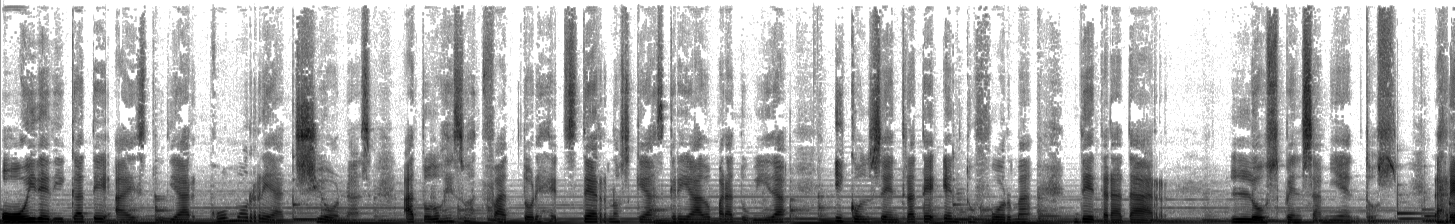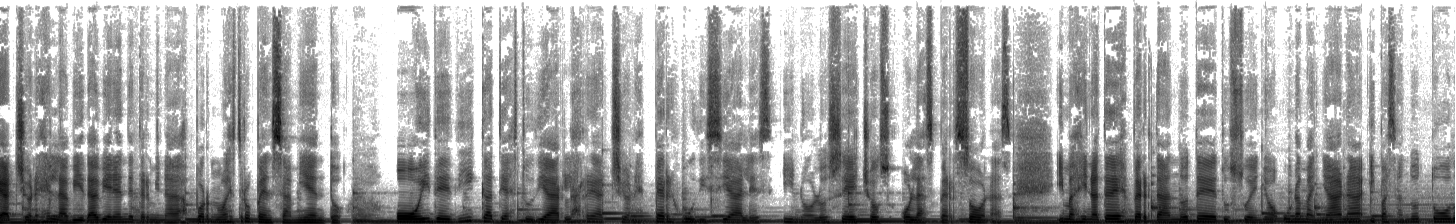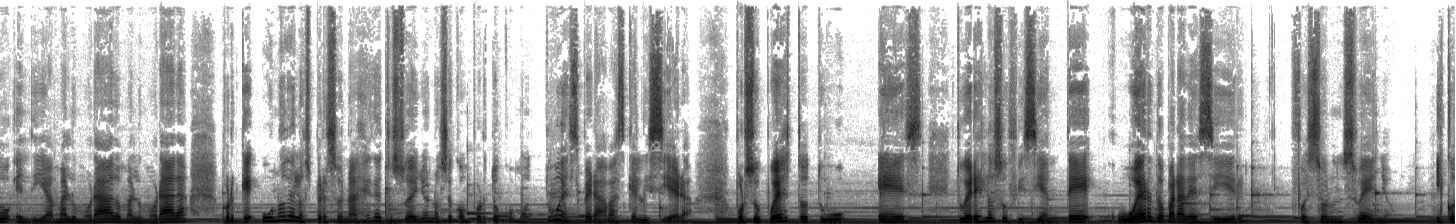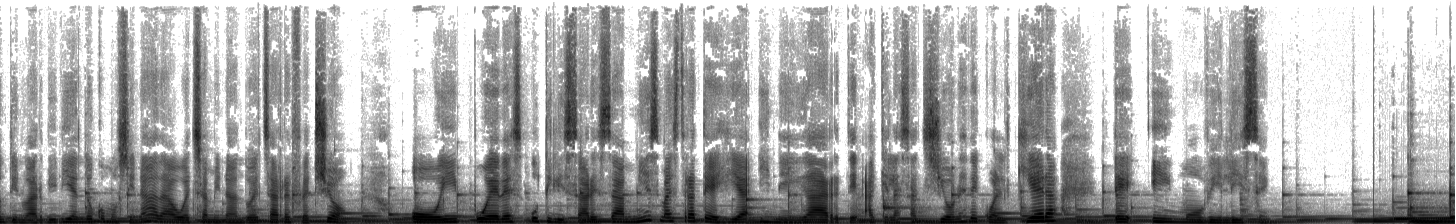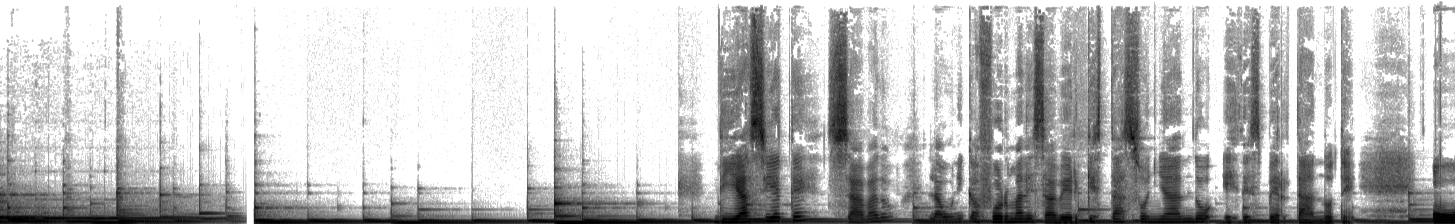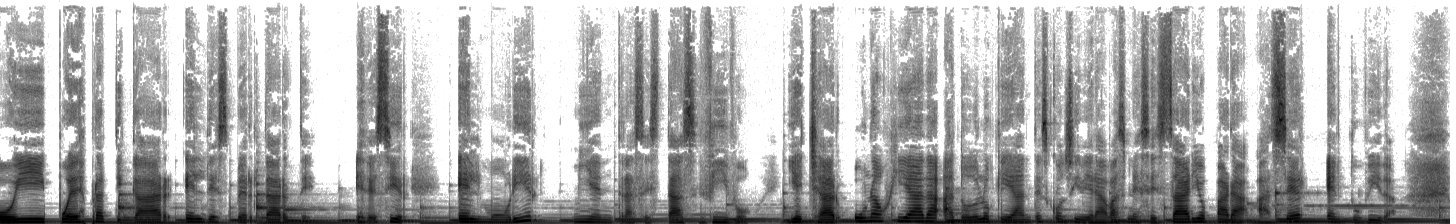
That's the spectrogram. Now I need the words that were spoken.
Hoy dedícate a estudiar cómo reaccionas a todos esos factores externos que has creado para tu vida y concéntrate en tu forma de tratar los pensamientos. Las reacciones en la vida vienen determinadas por nuestro pensamiento, Hoy dedícate a estudiar las reacciones perjudiciales y no los hechos o las personas. Imagínate despertándote de tu sueño una mañana y pasando todo el día malhumorado, malhumorada, porque uno de los personajes de tu sueño no se comportó como tú esperabas que lo hiciera. Por supuesto, tú, es, tú eres lo suficiente cuerdo para decir, fue solo un sueño, y continuar viviendo como si nada o examinando esta reflexión. Hoy puedes utilizar esa misma estrategia y negarte a que las acciones de cualquiera te inmovilicen. Día 7, sábado. La única forma de saber que estás soñando es despertándote. Hoy puedes practicar el despertarte, es decir, el morir mientras estás vivo y echar una ojeada a todo lo que antes considerabas necesario para hacer en tu vida.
